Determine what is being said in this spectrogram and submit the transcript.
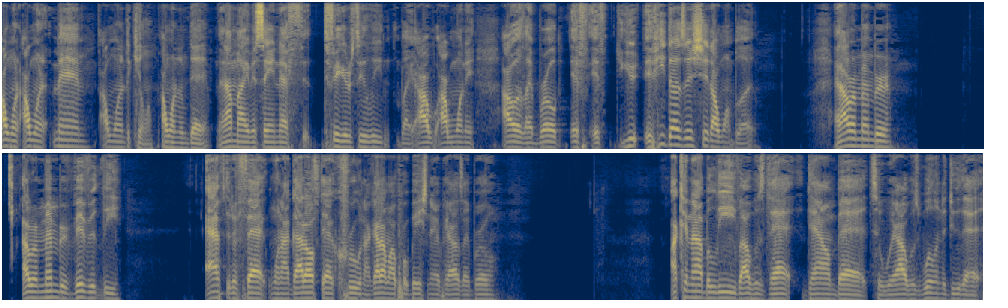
I want, I want, man, I wanted to kill him. I wanted him dead, and I'm not even saying that figuratively. Like I, I wanted, I was like, bro, if if you if he does this shit, I want blood. And I remember, I remember vividly after the fact when I got off that crew and I got on my probationary period, I was like, bro, I cannot believe I was that down bad to where I was willing to do that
